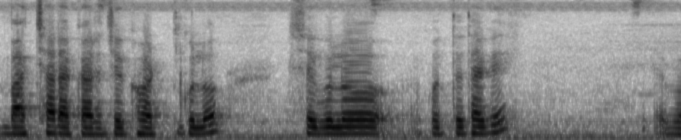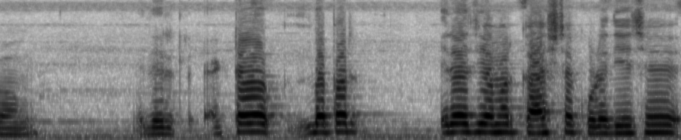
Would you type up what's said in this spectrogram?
বাচ্চা রাখার যে ঘরগুলো, সেগুলো করতে থাকে। এবং এদের একটা ব্যাপার, এরা যে আমার কাজটা করে দিয়েছে,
